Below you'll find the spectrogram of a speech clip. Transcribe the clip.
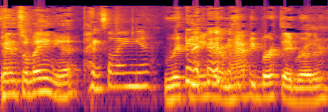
Pennsylvania. Pennsylvania. Ricky Ingram, happy birthday, brother.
